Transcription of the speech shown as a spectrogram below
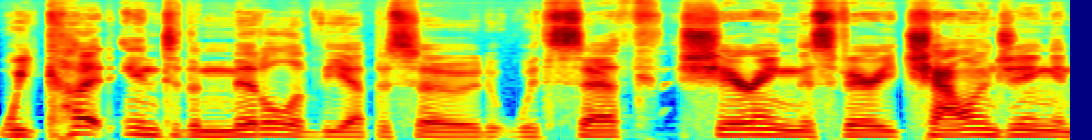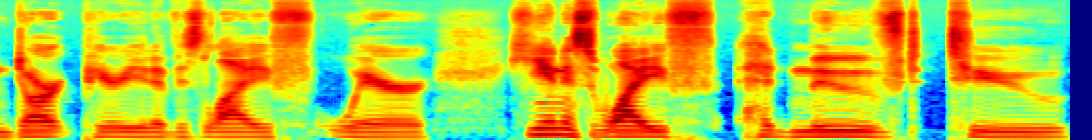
we cut into the middle of the episode with Seth sharing this very challenging and dark period of his life where he and his wife had moved to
